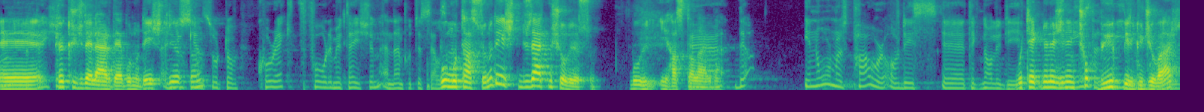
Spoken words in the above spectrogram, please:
e, kök hücrelerde bunu değiştiriyorsun. Bu mutasyonu değiş düzeltmiş oluyorsun bu hastalarda. Bu teknolojinin çok büyük bir gücü var.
